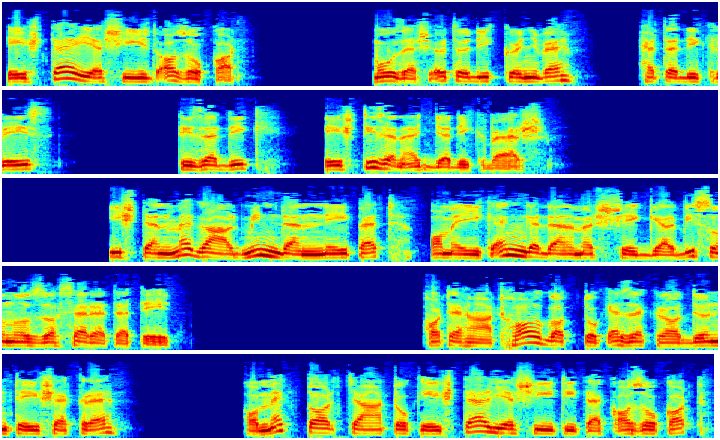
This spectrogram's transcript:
és teljesítsd azokat. Mózes 5. könyve, 7. rész, 10. és 11. vers. Isten megáld minden népet, amelyik engedelmességgel viszonozza szeretetét. Ha tehát hallgattok ezekre a döntésekre, ha megtartjátok és teljesítitek azokat,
